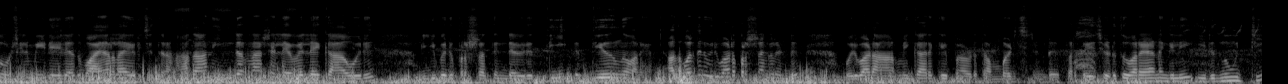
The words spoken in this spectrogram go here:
സോഷ്യൽ മീഡിയയിലും അത് വൈറലായ ഒരു ചിത്രമാണ്. അതാണ് ഇന്റർനാഷണൽ ലെവലിലേക്ക് ആ ഒരു ഈ ഒരു പ്രശ്നത്തിന്റെ ഒരു തീ എത്തിയതെന്ന് പറയാം. അതുപോലെ തന്നെ ഒരുപാട് പ്രശ്നങ്ങളുണ്ട്. ഒരുപാട് ആർമിക്കാരൊക്കെ ഇപ്പോൾ അവിടെ തമ്പടിച്ചിട്ടുണ്ട് പ്രത്യേകിച്ച് എടുത്തു പറയുകയാണെങ്കിൽ ഇരുന്നൂറ്റി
